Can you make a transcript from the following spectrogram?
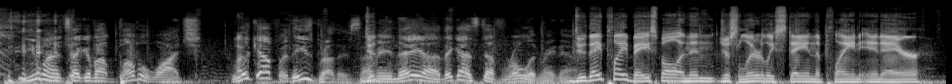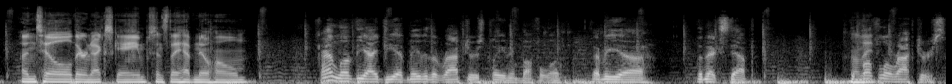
You want to talk about bubble watch? Look out for these brothers. I mean, they uh, they got stuff rolling right now. Do they play baseball and then just literally stay in the plane in air until their next game since they have no home? I love the idea of maybe the Raptors playing in Buffalo. That'd be uh, the next step. The Well, Buffalo Raptors.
